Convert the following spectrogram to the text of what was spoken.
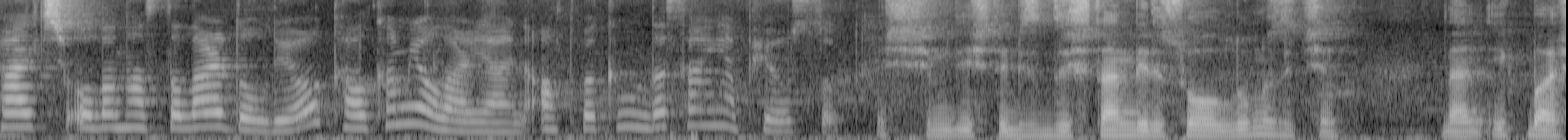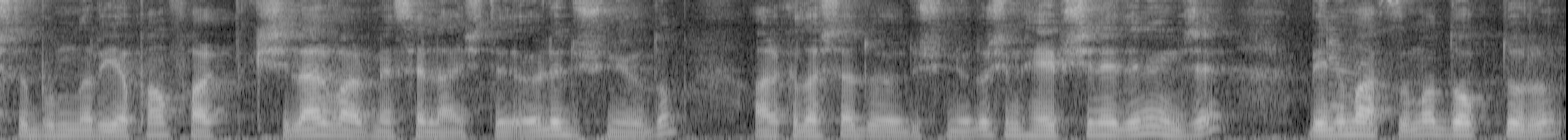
Felç olan hastalar da oluyor. Kalkamıyorlar yani. Alt bakımını da sen yapıyorsun. Şimdi işte biz dıştan birisi olduğumuz için ben ilk başta bunları yapan farklı kişiler var mesela işte öyle düşünüyordum. Arkadaşlar da öyle düşünüyordu. Şimdi hemşire denince benim Evet. aklıma doktorun,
